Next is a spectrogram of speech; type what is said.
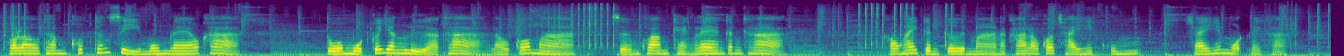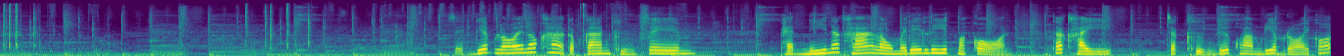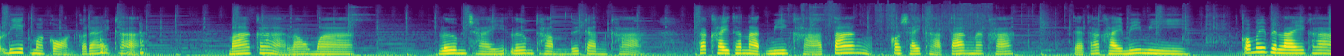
พอเราทำครบทั้ง 4 มุมแล้วค่ะ ตัวหมุดก็ยังเหลือค่ะ เราก็มาเสริมความแข็งแรงกันค่ะเขาให้เกินเกินมานะคะ เราก็ใช้ให้คุ้มใช้ให้หมดเลยค่ะ เสร็จเรียบร้อยแล้วค่ะกับการขึงเฟรม แผ่นนี้นะคะเราไม่ได้รีดมาก่อน ถ้าใครจะขึงด้วยความเรียบร้อยก็รีดมาก่อนก็ได้ค่ะ มาค่ะ เรามาเริ่มใช้เริ่มทำด้วยกันค่ะ ถ้าใครถนัดมีขาตั้งก็ใช้ขาตั้งนะคะ แต่ถ้าใครไม่มีก็ไม่เป็นไรค่ะ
